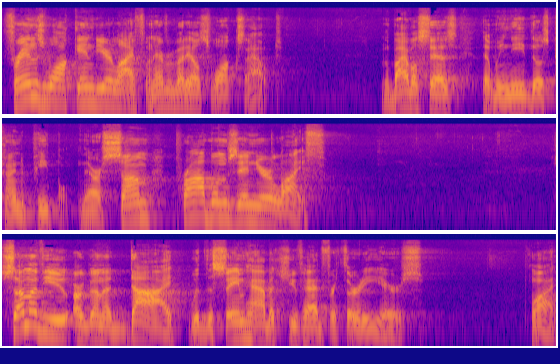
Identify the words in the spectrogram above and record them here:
Friends walk into your life when everybody else walks out. The Bible says that we need those kind of people. There are some problems in your life. Some of you are going to die with the same habits you've had for 30 years. Why?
